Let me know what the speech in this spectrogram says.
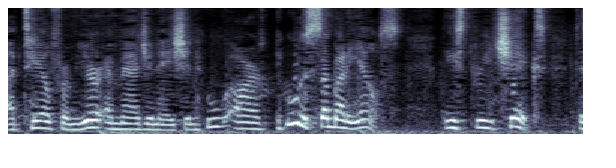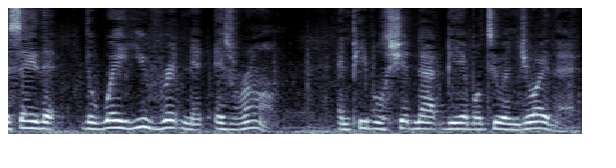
a tale from your imagination, who are who is somebody else? These three chicks to say that the way you've written it is wrong, and people should not be able to enjoy that.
